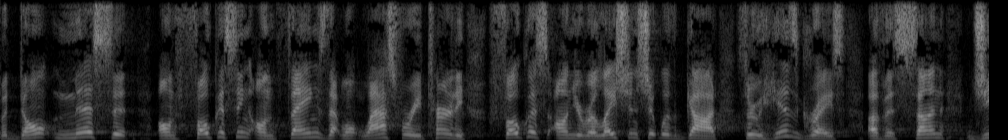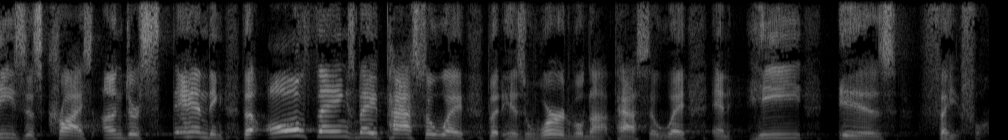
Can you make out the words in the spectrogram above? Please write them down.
but don't miss it on focusing on things that won't last for eternity. Focus on your relationship with God through His grace of His Son, Jesus Christ, understanding that all things may pass away, but His Word will not pass away, and He is faithful.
